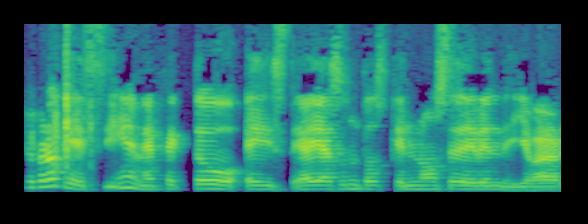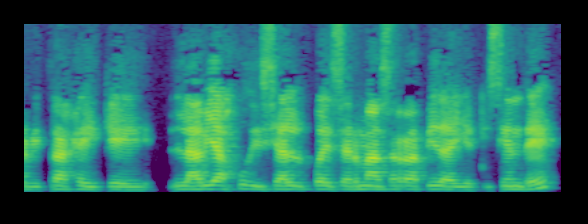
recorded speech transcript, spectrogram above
Yo creo que sí, en efecto, este, hay asuntos que no se deben de llevar a arbitraje y que la vía judicial puede ser más rápida y eficiente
